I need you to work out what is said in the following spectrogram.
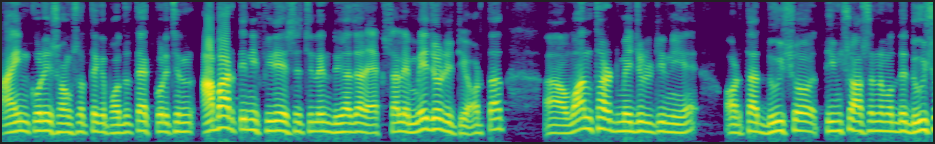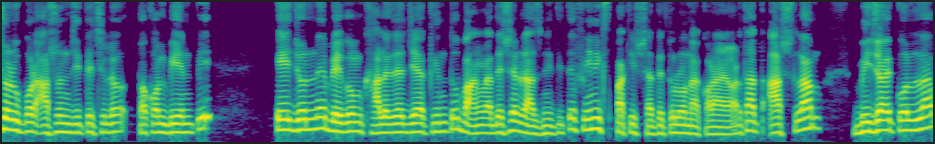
আইন করে সংসদ থেকে পদত্যাগ করেছিলেন। আবার তিনি ফিরে এসেছিলেন দুই হাজার এক সালে মেজরিটি অর্থাৎ ওয়ান থার্ড মেজরিটি নিয়ে। অর্থাৎ দুইশো, তিনশো আসনের মধ্যে দুইশোর উপর আসন জিতেছিল তখন বিএনপি। এই জন্যে বেগম খালেদা জিয়া কিন্তু বাংলাদেশের রাজনীতিতে ফিনিক্স পাখির সাথে তুলনা করা হয় অর্থাৎ আসলাম, বিজয় করলাম,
